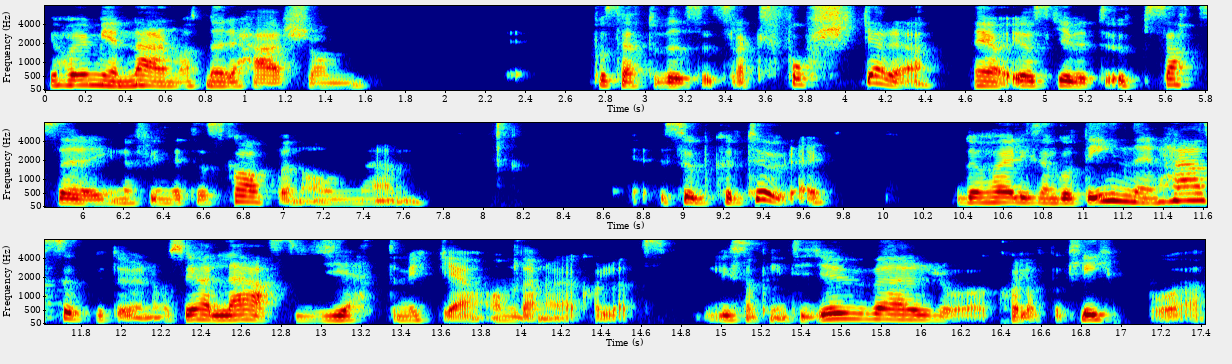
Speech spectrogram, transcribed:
jag har ju mer närmat mig det här som på sätt och vis ett slags forskare. Jag, jag har skrivit uppsatser inom filmvetenskapen om eh, subkulturer. Då har jag liksom gått in i den här subkulturen och så har läst jättemycket om den och jag har kollat liksom på intervjuer och kollat på klipp. Och,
